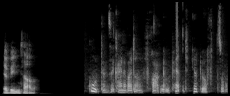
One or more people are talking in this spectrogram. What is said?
erwähnt habe. Gut, dann sind keine weiteren Fragen im Pad. Ihr dürft so.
